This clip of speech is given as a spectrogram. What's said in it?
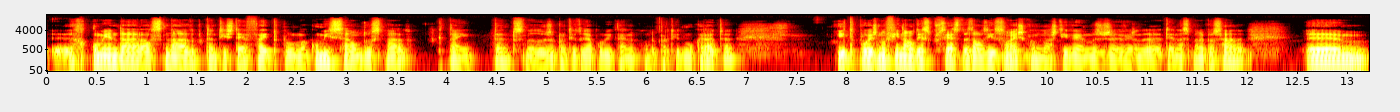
uh, recomendar ao Senado, portanto, isto é feito por uma comissão do Senado, que tem tanto senadores do Partido Republicano como do Partido Democrata, e depois, no final desse processo das audições, como nós tivemos a ver até na semana passada, um,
